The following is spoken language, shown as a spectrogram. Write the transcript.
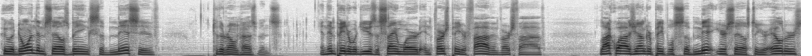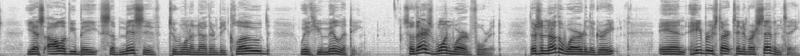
who adorned themselves being submissive to their own husbands. And then Peter would use the same word in 1 Peter 5 and verse 5 Likewise, younger people, submit yourselves to your elders. Yes, all of you be submissive to one another and be clothed with humility. So there's one word for it. There's another word in the Greek in Hebrews 13 and verse 17.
